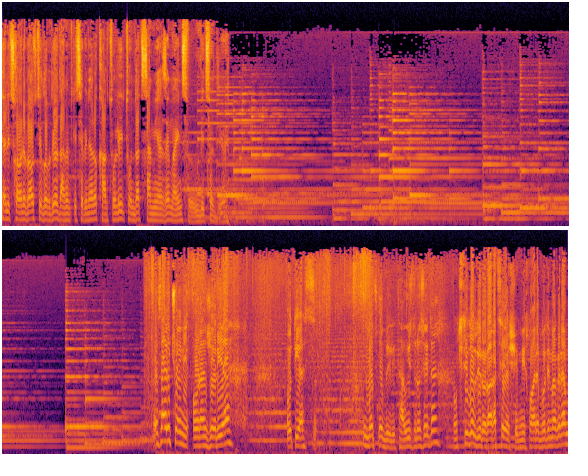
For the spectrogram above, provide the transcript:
მთელი ცხოვრება ვცდილობდიო დამემტკიცებინა რომ ქართული თუნდაც სამიანზე მაინც ვიცოდიო ეს არის ჩვენი ორანჟერია ოტიას მოწყობილი თავის დროზე და ვთქვი რომ რაღაცეებში მიხმარებოდი, მაგრამ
